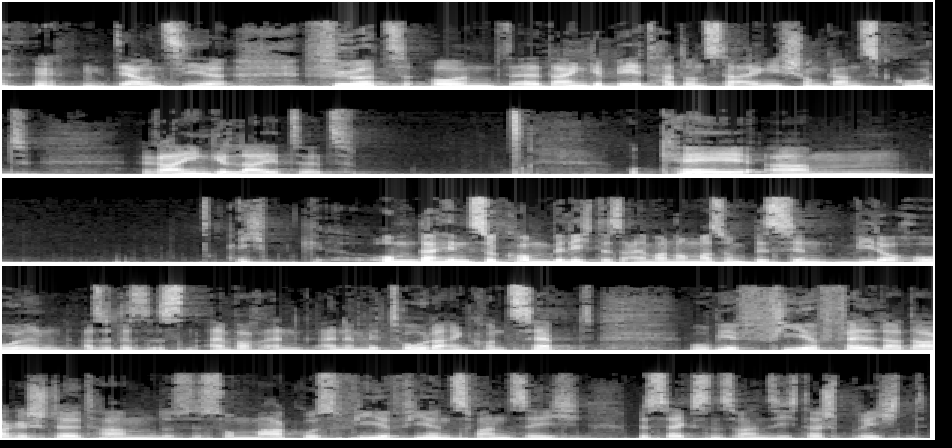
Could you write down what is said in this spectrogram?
der uns hier führt und äh, dein Gebet hat uns da eigentlich schon ganz gut reingeleitet. Okay, ähm, ich, um dahin zu kommen, will ich das einfach nochmal so ein bisschen wiederholen. Also das ist einfach ein, eine Methode, ein Konzept, wo wir vier Felder dargestellt haben. Das ist so Markus 4, 24 bis 26. Da spricht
